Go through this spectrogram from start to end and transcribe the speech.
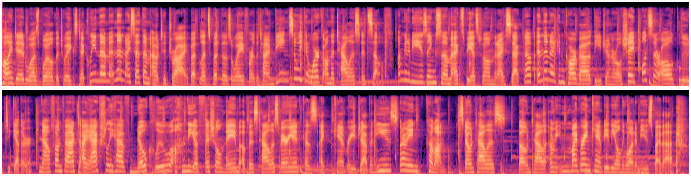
all I did was boil the twigs to clean them and then I set them out to dry, but let's put those away for the time being so we can work on the talus itself. I'm going to be using some XPS foam that I stacked up and then I can carve out the general shape once they're all glued together. Now fun fact, I actually have no clue on the official name of this talus variant because I can't read Japanese, but I mean, come on, stone talus, bone talus, I mean, my brain can't be the only one amused by that.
